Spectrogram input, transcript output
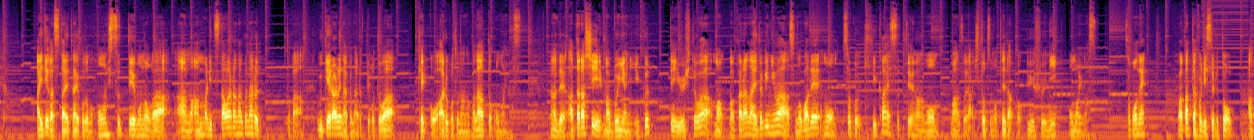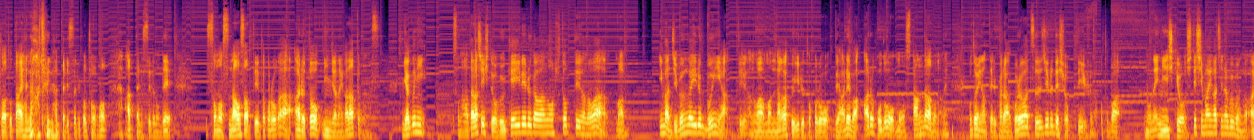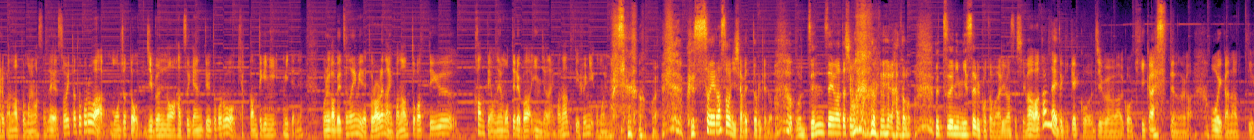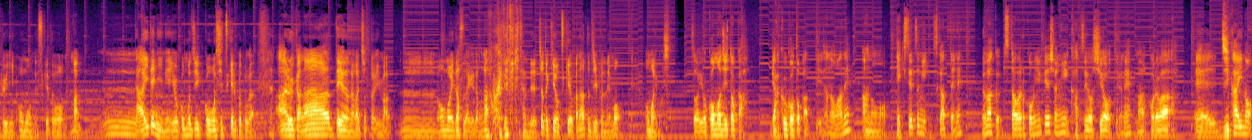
相手が伝えたいことの本質っていうものが、あの、あんまり伝わらなくなるとか、受けられなくなるってことは結構あることなのかなと思います。なので新しい、まあ、分野に行くっていう人は、まあ、分からない時にはその場でもう即聞き返すっていうのもまずは一つの手だというふうに思います。そこをね分かったふりすると後々大変なことになったりすることも あったりするのでその素直さっていうところがあるといいんじゃないかなって思います。逆にその新しい人を受け入れる側の人っていうのは、まあ、今自分がいる分野っていうのは、まあ、長くいるところであればあるほどもうスタンダードなねことになってるからこれは通じるでしょっていうふうな言葉のね認識をしてしまいがちな部分があるかなと思いますのでそういったところはもうちょっと自分の発言っていうところを客観的に見てねこれが別の意味で取られないかなとかっていう観点をね持てればいいんじゃないかなっていうふうに思います くっそ偉そうに喋っとるけどもう全然私もねあの普通にミスることもありますしまあ分かんない時結構自分はこう聞き返すっていうのが多いかなっていうふうに思うんですけどまあうん相手にね横文字こう押し付けることがあるかなっていうのがちょっと今うん思い出すだけでも何個か出てきたんでちょっと気をつけようかなと自分でも思いました。そう横文字とか略語とかっていうのはねあの適切に使ってねうまく伝わるコミュニケーションに活用しようというねまあこれは、えー、次回の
